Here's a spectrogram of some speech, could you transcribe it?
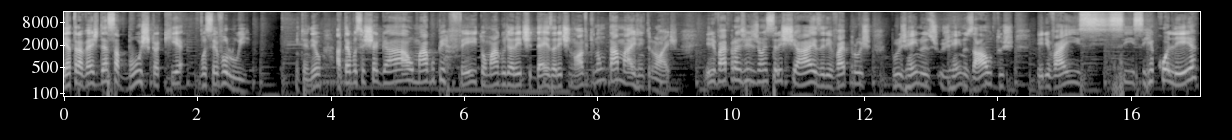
E é através dessa busca que você evolui entendeu? Até você chegar ao mago perfeito, ao mago de arete 10, arete 9, que não tá mais entre nós. Ele vai para as regiões celestiais, ele vai para os reinos, os reinos altos, ele vai se, se recolher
